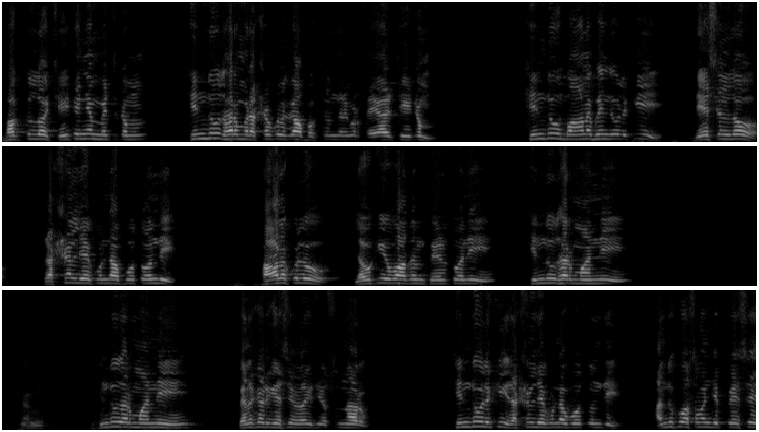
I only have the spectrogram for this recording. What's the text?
భక్తుల్లో చైతన్యం పెంచడం హిందూ ధర్మ రక్షకులుగా భక్తులందరినీ కూడా తయారు చేయటం హిందూ మానబిందువులకి దేశంలో రక్షణ లేకుండా పోతోంది. పాలకులు లౌకికవాదం పేరుతోని హిందూ ధర్మాన్ని హిందూ ధర్మాన్ని వెనకడిగేసే విధంగా చేస్తున్నారు. హిందువులకి రక్షణ లేకుండా పోతుంది. అందుకోసం అని చెప్పేసి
